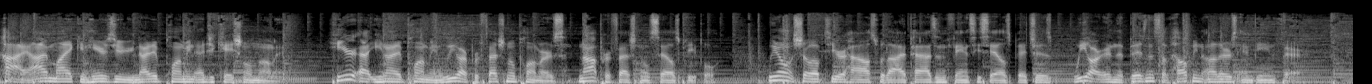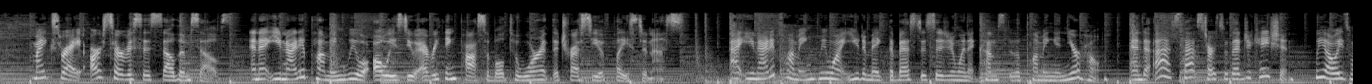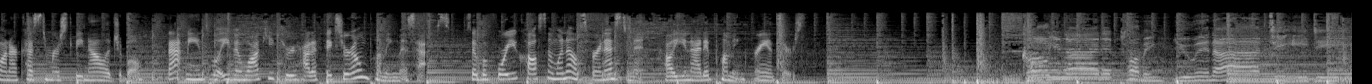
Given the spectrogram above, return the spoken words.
Hi, I'm Mike, and here's your United Plumbing educational moment. Here at United Plumbing, we are professional plumbers, not professional salespeople. We don't show up to your house with iPads and fancy sales pitches. We are in the business of helping others and being fair. Mike's right. Our services sell themselves. And at United Plumbing, we will always do everything possible to warrant the trust you have placed in us. At United Plumbing, we want you to make the best decision when it comes to the plumbing in your home. And to us, that starts with education. We always want our customers to be knowledgeable. That means we'll even walk you through how to fix your own plumbing mishaps. So before you call someone else for an estimate, call United Plumbing for answers. Call United Plumbing, U N I T E D.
